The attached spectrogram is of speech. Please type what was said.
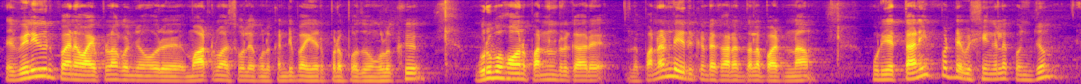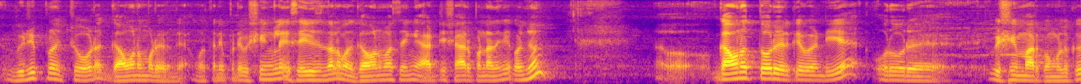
இந்த வெளியூர் பயண வாய்ப்பெலாம் கொஞ்சம் ஒரு மாற்றமான சூழல் உங்களுக்கு கண்டிப்பாக ஏற்பட போகுது. உங்களுக்கு குரு பகவான் பன்னெண்டு இருக்கார். இந்த பன்னெண்டு இருக்கின்ற காரணத்தால் பார்த்தீங்கன்னா உங்களுடைய தனிப்பட்ட விஷயங்களில் கொஞ்சம் விழிப்புணர்ச்சியோட கவனமோடு இருங்க. உங்கள் தனிப்பட்ட விஷயங்களை செய்திருந்தாலும் கொஞ்சம் கவனமாக செய்யுங்க. யார்ட்டையும் ஷேர் பண்ணாதீங்க. கொஞ்சம் கவனத்தோடு இருக்க வேண்டிய ஒரு ஒரு விஷயமா இருக்கும் உங்களுக்கு.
